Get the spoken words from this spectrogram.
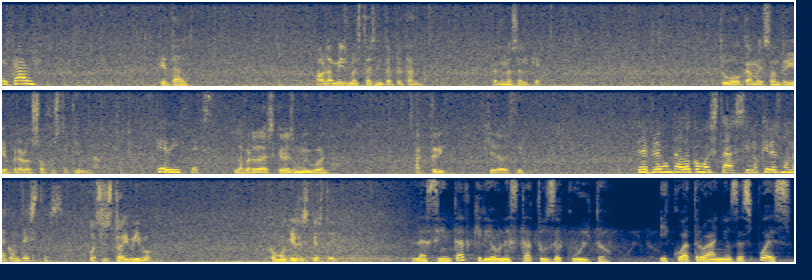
¿Qué tal? ¿Qué tal? Ahora mismo estás interpretando, pero no sé el qué. Tu boca me sonríe, pero los ojos te tiemblan. ¿Qué dices? La verdad es que eres muy buena. Actriz, quiero decir. Te he preguntado cómo estás. Si no quieres, no me contestes. Pues estoy vivo. ¿Cómo quieres que esté? La cinta adquirió un estatus de culto y cuatro años después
